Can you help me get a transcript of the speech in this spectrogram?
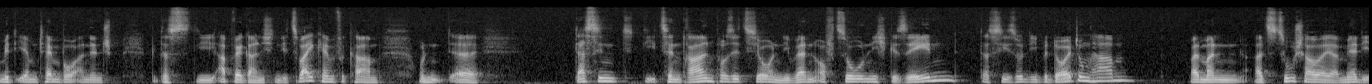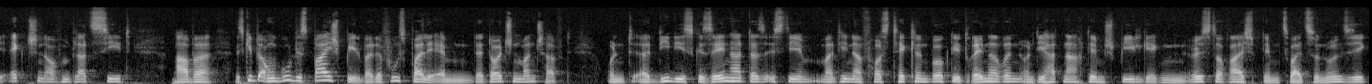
mit ihrem Tempo an den, dass die Abwehr gar nicht in die Zweikämpfe kam. Und äh, das sind die zentralen Positionen. Die werden oft so nicht gesehen, dass sie so die Bedeutung haben, weil man als Zuschauer ja mehr die Action auf dem Platz sieht. Aber es gibt auch ein gutes Beispiel bei der Fußball-EM der deutschen Mannschaft. Und äh, die, die es gesehen hat, das ist die Martina Voss-Tecklenburg, die Trainerin, und die hat nach dem Spiel gegen Österreich, dem 2 zu 0 Sieg,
